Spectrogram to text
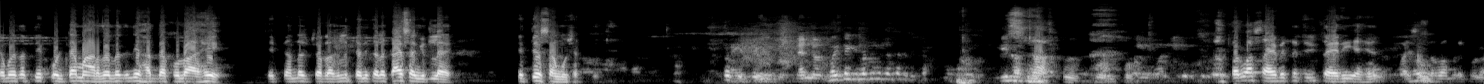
त्यामुळे आता ते कोणत्या महाराजांना त्यांनी हात दाखवला आहे ते त्यांना विचार लागले. त्यांनी त्याला काय सांगितलं आहे ते सांगू हम्म. परवा साहेब येतात त्याची तयारी आहे. माझ्या संदर्भामध्ये थोडं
